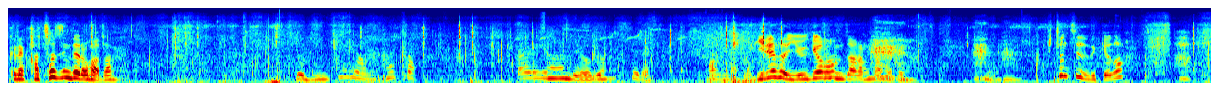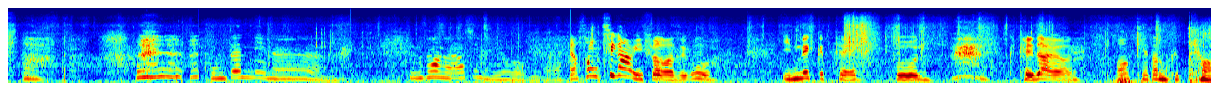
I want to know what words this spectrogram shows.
그래 갇혀진 대로 가자. 근데 눈길이 하고 살짝 딸리긴 하는데 여긴 확실해. 이래서 유경험자랑 가야 돼요. 피톤치드 느껴져? 곰떼니는 등산을 하시는 이유가 뭔가요? 그냥 성취감이 있어가지고 인내 끝에 본 그 대자연 어 계단 극혐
